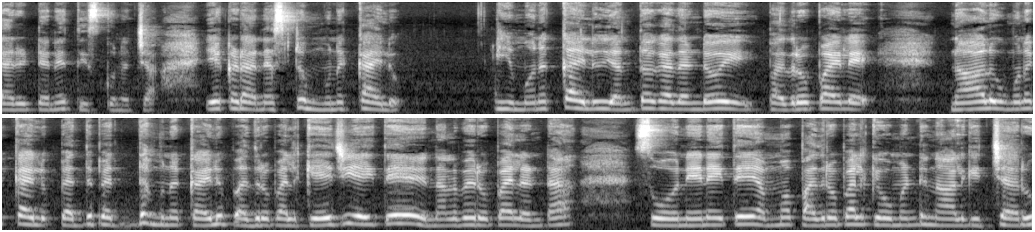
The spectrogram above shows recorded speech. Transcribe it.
క్యారెట్ అనేది తీసుకుని వచ్చా ఇక్కడ నెక్స్ట్ మునక్కాయలు. ఈ మునక్కాయలు ఎంతో కదండో పది రూపాయలే. నాలుగు మునక్కాయలు పెద్ద పెద్ద మునక్కాయలు పది రూపాయలు. కేజీ అయితే నలభై రూపాయలంట. సో నేనైతే అమ్మ పది రూపాయలకి ఇవ్వమంటే నాలుగు ఇచ్చారు.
